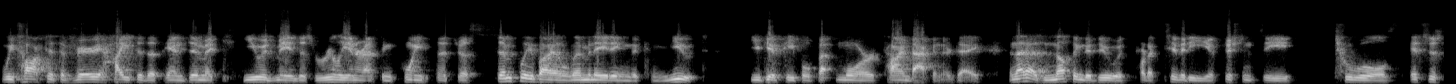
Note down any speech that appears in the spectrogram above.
we talked at the very height of the pandemic, you had made this really interesting point that just simply by eliminating the commute, you give people more time back in their day. And that has nothing to do with productivity, efficiency, tools. It's just,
